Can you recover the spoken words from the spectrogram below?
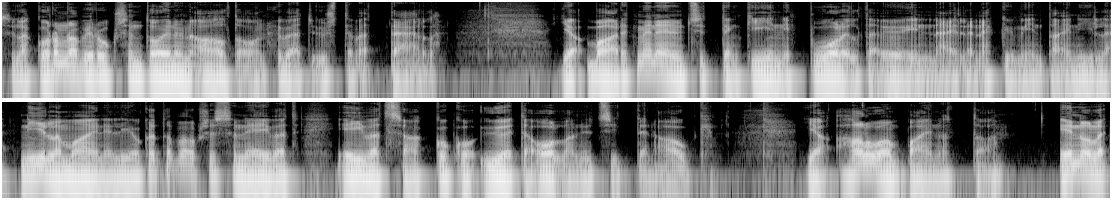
sillä koronaviruksen toinen aalto on hyvät ystävät täällä. Ja baarit menee nyt sitten kiinni puolilta öin näillä näkymiin tai niillä, niillä main, eli joka tapauksessa ne eivät, eivät saa koko yötä olla nyt sitten auki. Ja haluan painottaa, en ole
